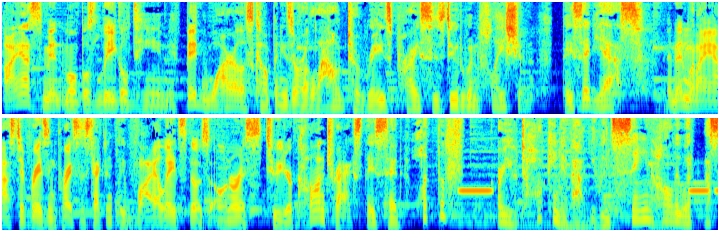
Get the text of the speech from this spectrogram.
I asked Mint Mobile's legal team if big wireless companies are allowed to raise prices due to inflation. They said yes. And then when I asked if raising prices technically violates those onerous two year contracts, they said, What the f are you talking about, you insane Hollywood ass?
